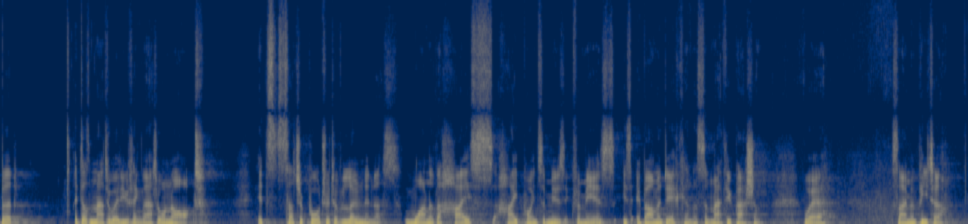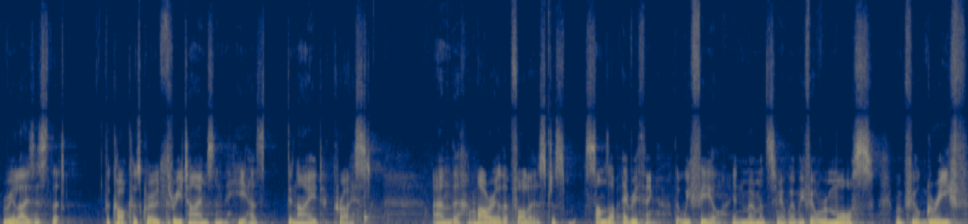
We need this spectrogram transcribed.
But it doesn't matter whether you think that or not. It's such a portrait of loneliness. One of the high, high points of music for me is, is Erbarme dich in the St. Matthew Passion, where Simon Peter realizes that the cock has crowed three times and he has denied Christ. And the aria that follows just sums up everything that we feel in moments you know, when we feel remorse, when we feel grief.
